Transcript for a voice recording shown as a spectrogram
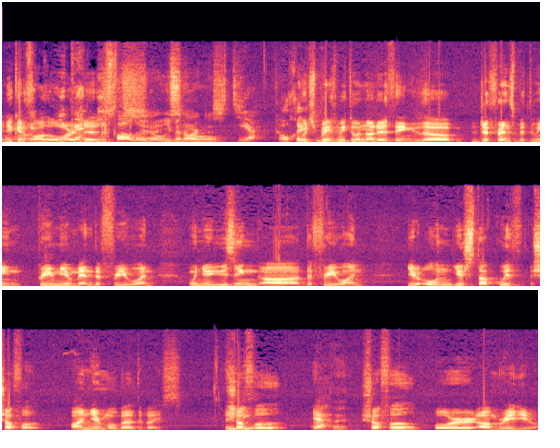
and you can follow you artists. can be followed Yeah, also. even artists. Yeah. Okay. Which brings me to another thing: the difference between premium and the free one. When you're using uh, the free one, you're own you're stuck with shuffle on your mobile device. Really? Shuffle, yeah, Okay. shuffle or um, radio.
